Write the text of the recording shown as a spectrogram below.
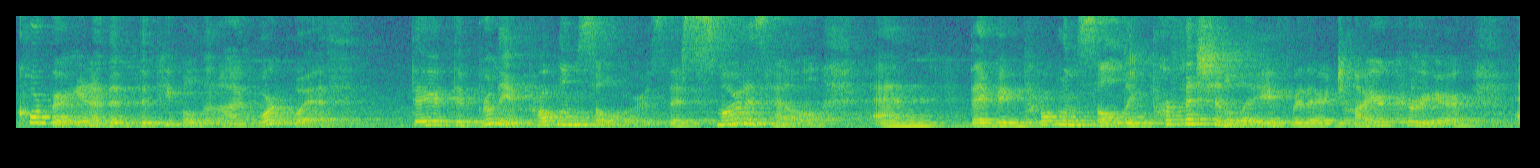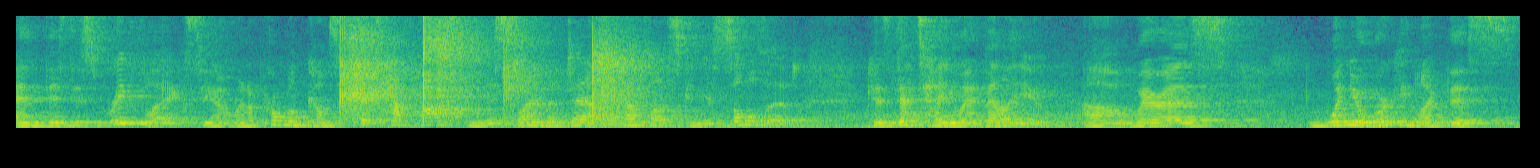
corporate, you know, the, the people that I work with, they're, they're brilliant problem solvers. They're smart as hell, and they've been problem solving professionally for their entire career. And there's this reflex, you know, when a problem comes up, it's how fast can you slam it down? How fast can you solve it? Because that's how you add value. Uh, whereas when you're working like this,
